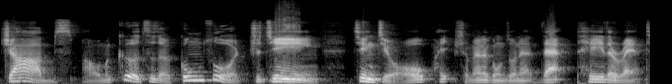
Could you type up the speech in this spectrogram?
jobs 啊，我们各自的工作致敬。敬酒，嘿，什么样的工作呢？That pay the rent，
